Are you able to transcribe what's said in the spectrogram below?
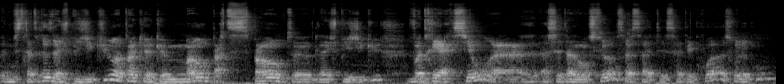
administratrice de la FPJQ, en tant que, membre participante euh, de la FPJQ, votre réaction à, cette annonce-là, ça, ça, a été, ça, a été, quoi sur le coup?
